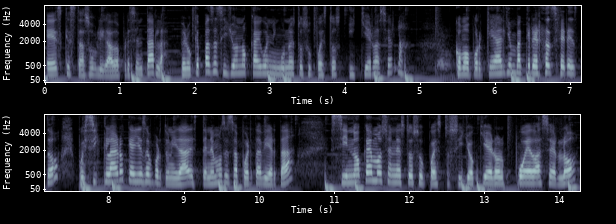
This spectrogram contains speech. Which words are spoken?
es que estás obligado a presentarla. Pero ¿qué pasa si yo no caigo en ninguno de estos supuestos y quiero hacerla? Como por qué alguien va a querer hacer esto, pues sí, claro que hay esa oportunidad, tenemos esa puerta abierta. Si no caemos en estos supuestos, si yo quiero, puedo hacerlo,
